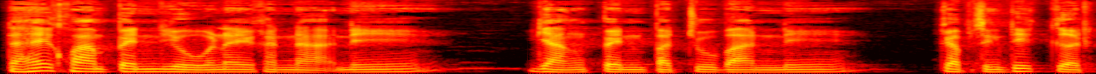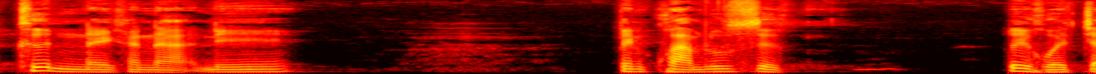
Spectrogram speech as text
แต่ให้ความเป็นอยู่ในขณะนี้อย่างเป็นปัจจุบันนี้กับสิ่งที่เกิดขึ้นในขณะนี้ เป็นความรู้สึกด้วยหัวใจ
